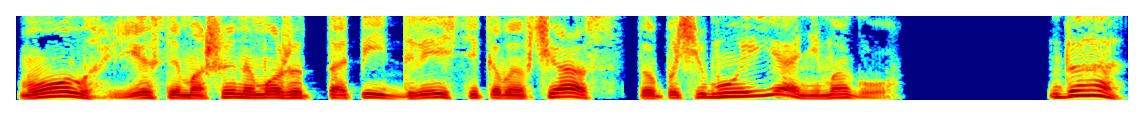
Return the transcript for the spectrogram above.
Мол, если машина может топить 200 км в час, то почему и я не могу? Да,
